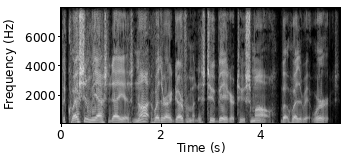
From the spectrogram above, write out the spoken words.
The question we ask today is not whether our government is too big or too small, but whether it works.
